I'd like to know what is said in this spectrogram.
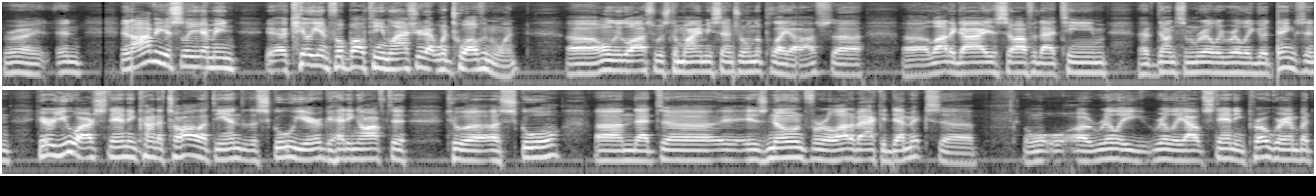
Right, and and obviously, I mean, a Killian football team last year that went twelve and one. Uh, only loss was to Miami Central in the playoffs. Uh, uh, a lot of guys off of that team have done some really, really good things, and here you are standing kind of tall at the end of the school year, heading off to to a, a school um, that uh, is known for a lot of academics. A really, really outstanding program. But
